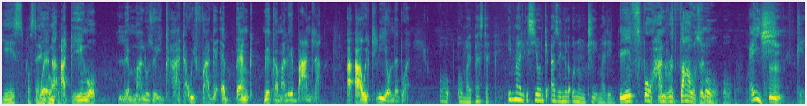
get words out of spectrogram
Yes Pastor wena adingo le mali uzoyithatha uyifake ebank ngegama lebandla A- are we clear on that one Oh, oh my pastor. Imali isiyonke azoyinika unomthi imalini. it's 400000 Oh, oh, oh. Eish. Clear,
